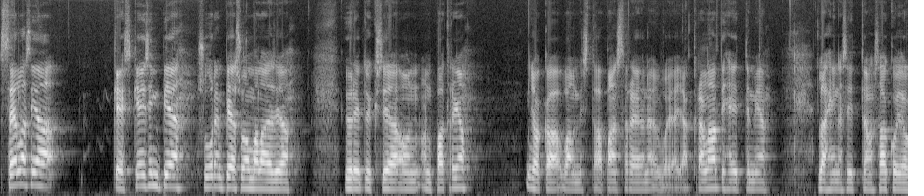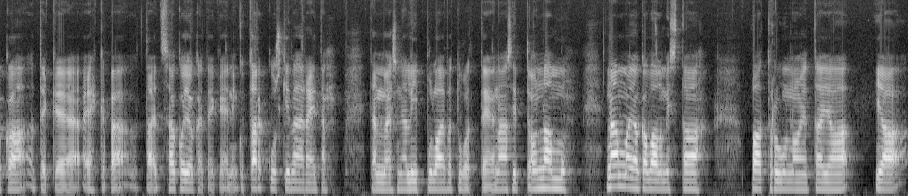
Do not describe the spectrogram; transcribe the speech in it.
Sellaisia keskeisimpiä, suurimpia suomalaisia yrityksiä on, on Patria, joka valmistaa panssariajoneuvoja ja granaatiheittimiä. Lähinnä sitten on Sako, joka tekee ehkäpä, tai Sako, joka tekee niin tarkkuuskivääreitä tämmöisenä lippulaivatuotteena. Sitten on Nammu, Nammo, joka valmistaa patruunoita ja, ja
